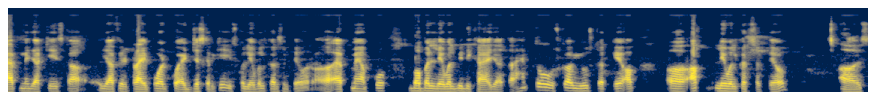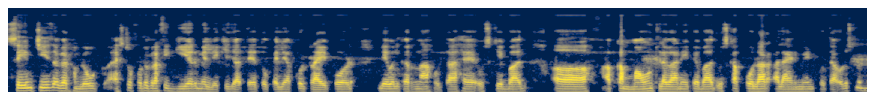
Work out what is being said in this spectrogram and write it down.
ऐप में जाके इसका, या फिर ट्राईपॉड को एडजस्ट करके इसको लेवल कर सकते हो और ऐप में आपको बबल लेवल भी दिखाया जाता है तो उसका यूज़ करके आप आप लेवल कर सकते हो। सेम चीज़ अगर हम लोग एस्ट्रोफोटोग्राफी गियर में लेके जाते हैं तो पहले आपको ट्राईपॉड लेवल करना होता है उसके बाद आपका माउंट लगाने के बाद उसका पोलर अलाइनमेंट होता है और उसमें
